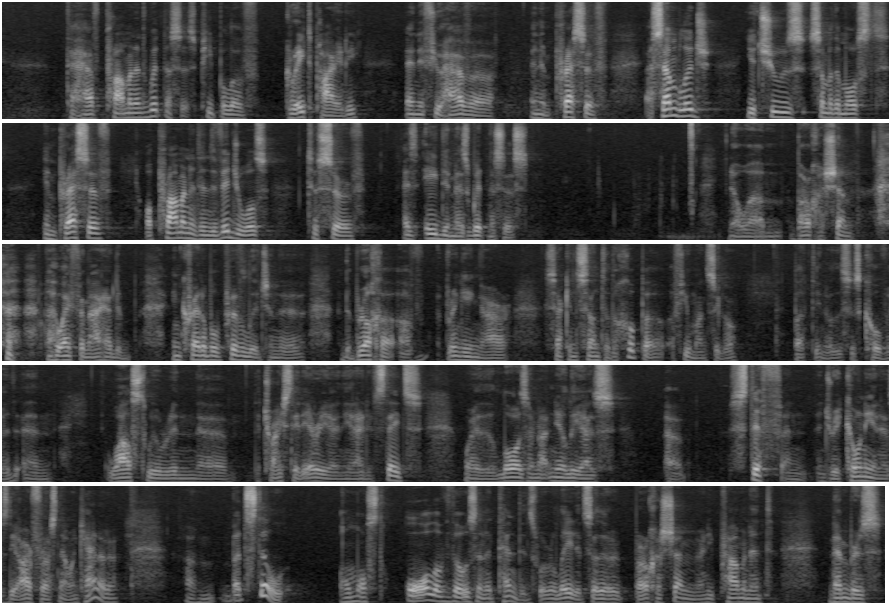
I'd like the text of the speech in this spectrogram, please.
to have prominent witnesses, people of great piety. And if you have a, an impressive assemblage, you choose some of the most impressive or prominent individuals to serve as Adim, as witnesses. You know, um, Baruch Hashem, my wife and I had the incredible privilege and the, the bracha of bringing our second son to the chuppah a few months ago. But, you know, this is COVID, and whilst we were in uh, the tri state area in the United States, where the laws are not nearly as uh, stiff and, and, draconian as they are for us now in Canada, um, but still, almost all of those in attendance were related. So there were, Baruch Hashem, many prominent members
